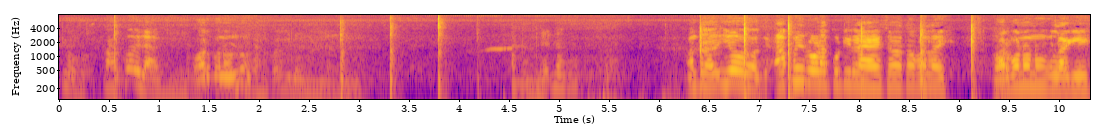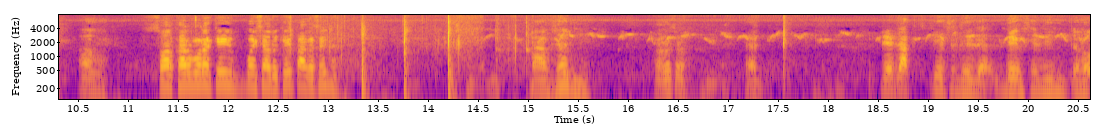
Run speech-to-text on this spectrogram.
दिएको घर बनाउनु अन्त यो आफै रोडा कुटिरहेको छ तपाईँलाई घर बनाउनुको लागि सरकारबाट केही पैसाहरू केही पाएको छैन पाउँछ नि पाएको छ डेढ लाख डेढ सौ दिन त हो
